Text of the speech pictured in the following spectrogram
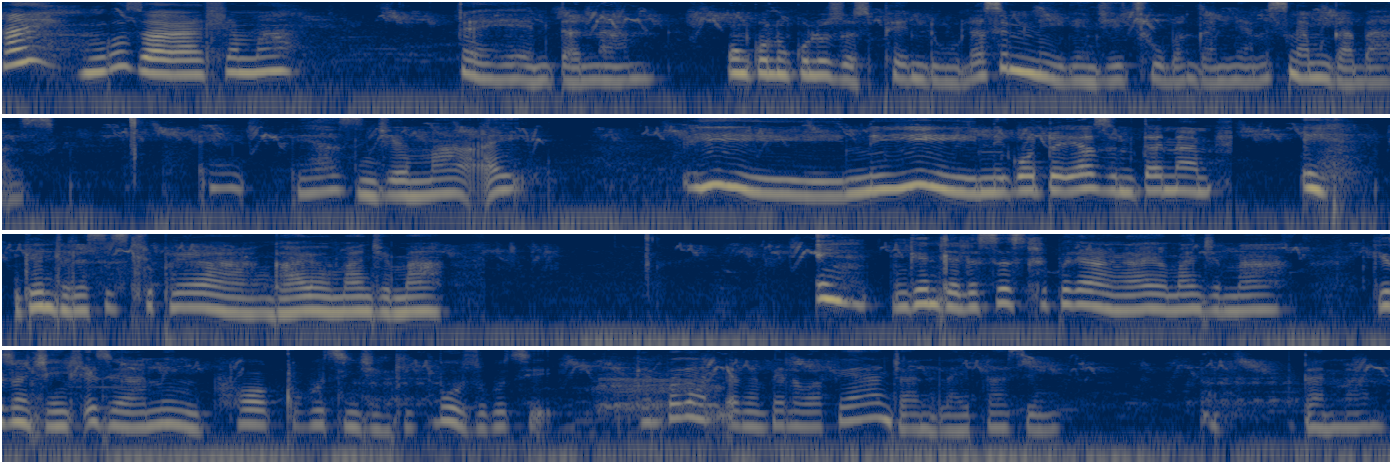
Hayi ngikuzwa kahle ma. Ehe mntanami uNkulunkulu uzosiphendula. Simnike nje ithuba ngane yami singamngabazi. Eh, yazi nje ma ayi. Yini yini kodwa yazi mntanami? Eh ngendlela sesihlupheka ngayo manje ma. Eh ngendlela sesihlupheka ngayo manje ma. Ngizwa nje inhliziyo yami ngiphoqa ukuthi nje ngikubuze ukuthi ngempela ngempela wafika kanjani la eplazini? Mntanami.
